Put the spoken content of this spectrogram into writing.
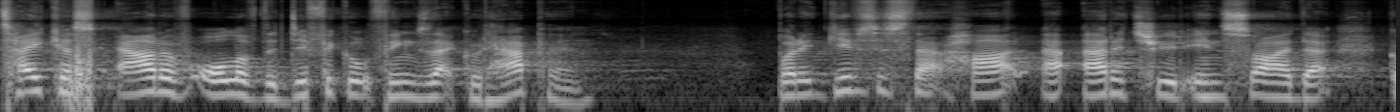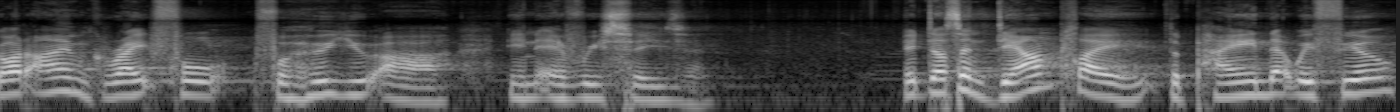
take us out of all of the difficult things that could happen, but it gives us that heart attitude inside that, God, I am grateful for who you are in every season. It doesn't downplay the pain that we feel,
